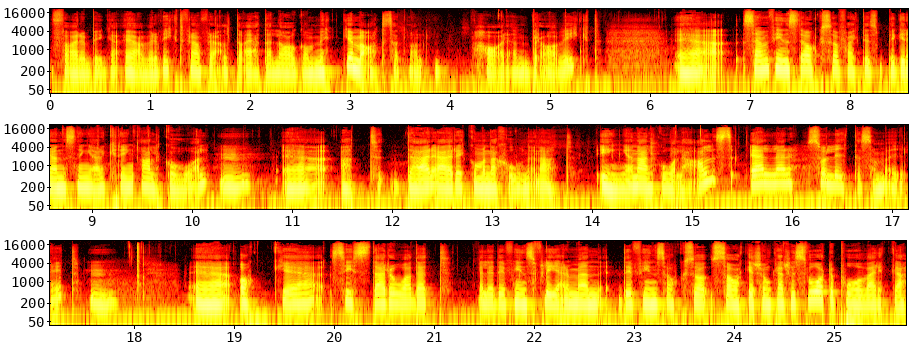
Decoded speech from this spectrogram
förebygga övervikt framförallt och äta lagom mycket mat så att man har en bra vikt. Eh, sen finns det också faktiskt begränsningar kring alkohol. Mm. Eh, att där är rekommendationen att ingen alkohol alls eller så lite som möjligt. Mm. Eh, och eh, sista rådet, eller det finns fler men det finns också saker som kanske är svårt att påverka.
